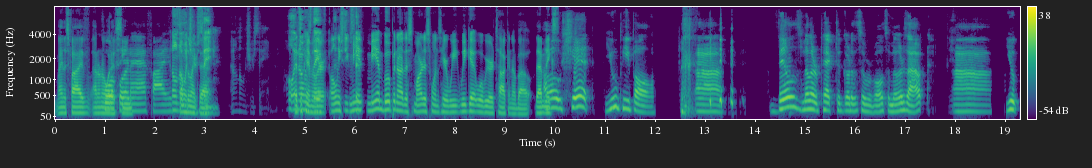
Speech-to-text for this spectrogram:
minus five. I don't know four, what I've four and seen. a half, five. I don't know what Something you're like that. saying. I don't know what you're saying. All I That's okay, Miller. Only me, have- me and Boopin are the smartest ones here. We we get what we were talking about. That makes Oh shit, you people. Uh, Bill's Miller picked to go to the Super Bowl, so Miller's out. Uh, you,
